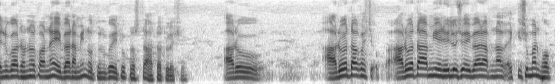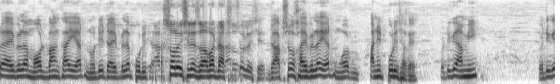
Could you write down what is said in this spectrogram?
এনেকুৱা ধৰণৰ কাৰণে এইবাৰ আমি নতুনকৈ এইটো প্ৰশ্ন হাতত লৈছোঁ। আৰু আৰু এটা কৈছোঁ আৰু এটা আমি হেৰি লৈছোঁ এইবাৰ আপোনাৰ কিছুমান ভক্তই আহি পেলাই মদ ভাং খাই ইয়াত নদীত আহি পেলাই পৰি থাকে। ড্ৰাগছো লৈছিলে যোৱাবাৰ ড্ৰাগছ লৈছে ড্ৰাগছো খাই পেলাই ইয়াত মদ পানীত পৰি থাকে। গতিকে আমি গতিকে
